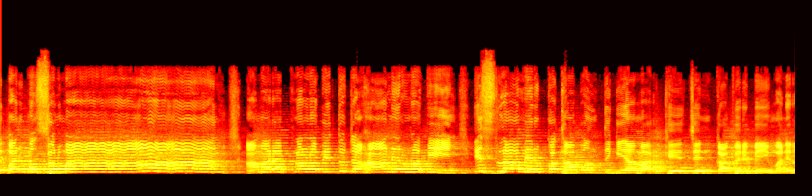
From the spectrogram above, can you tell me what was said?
এবার মুসলমান, আমার আপনার নবী তো জাহানের নবী, ইসলামের কথা বলতে গিয়ে আমার খেয়েছেন কাফের বেঈমানের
